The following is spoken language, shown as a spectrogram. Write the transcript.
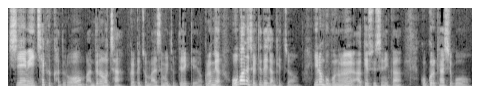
CMA 체크 카드로 만들어 놓자. 그렇게 좀 말씀을 좀 드릴게요. 그러면 오바는 절대 되지 않겠죠. 이런 부분을 아낄 수 있으니까 꼭 그렇게 하시고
